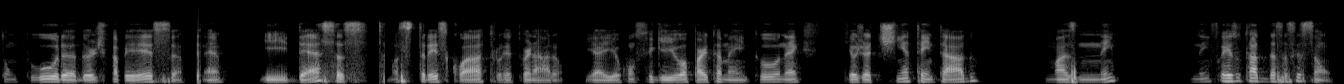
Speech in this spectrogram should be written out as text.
tontura, dor de cabeça, né? E dessas, umas três, quatro retornaram. E aí eu consegui o apartamento, né, que eu já tinha tentado, mas nem, nem foi resultado dessa sessão,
